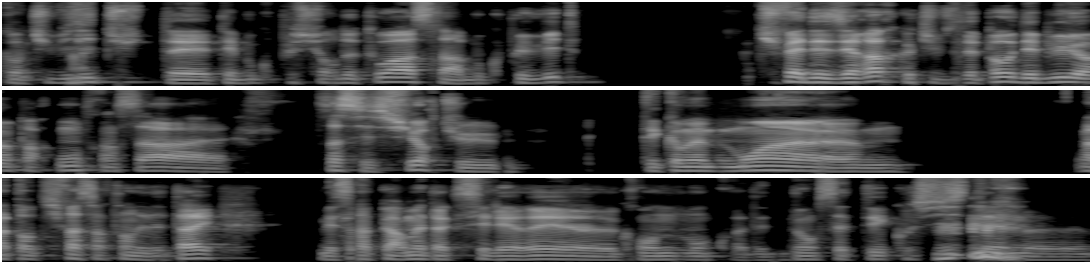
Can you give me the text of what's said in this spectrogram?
quand tu visites, tu es, beaucoup plus sûr de toi. Ça va beaucoup plus vite. Tu fais des erreurs que tu ne faisais pas au début. Hein, par contre, hein, ça, euh, ça c'est sûr. Tu es quand même moins euh, attentif à certains détails. Mais ça permet d'accélérer grandement, quoi, d'être dans cet écosystème.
